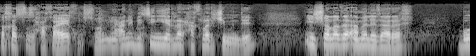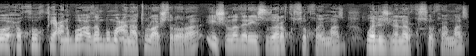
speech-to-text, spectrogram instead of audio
takassus hakayık olsun. Yani bilsin yerler haklar kimindi. İnşallah da emel ederek bu hukuk yani bu adam bu muanatı ulaştırır. İnşallah da reis uzara kusur koymaz. Ve lücneler kusur koymaz.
